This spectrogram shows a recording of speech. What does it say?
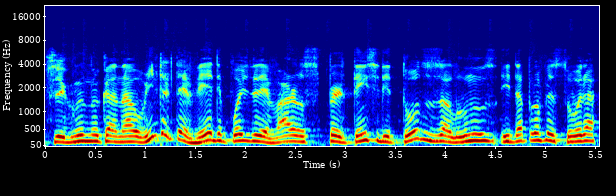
Segundo no canal Inter TV, depois de levar os pertences de todos os alunos e da professora,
